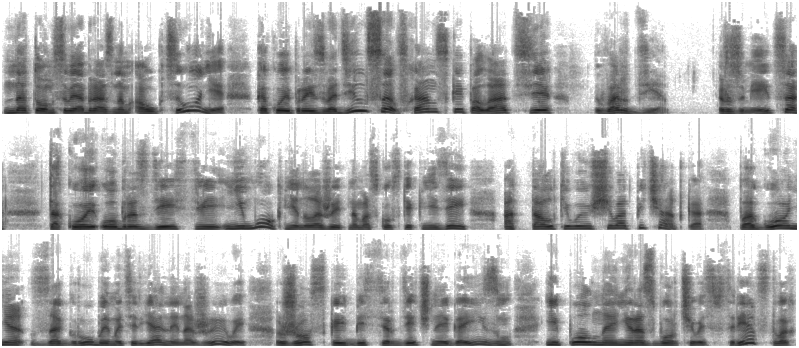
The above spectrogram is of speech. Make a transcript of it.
на том своеобразном аукционе, какой производился в ханской палате в Орде. Разумеется, такой образ действий не мог не наложить на московских князей отталкивающего отпечатка. Погоня за грубой материальной наживой, жесткий бессердечный эгоизм и полная неразборчивость в средствах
